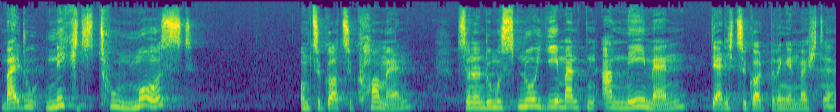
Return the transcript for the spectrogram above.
Weil du nichts tun musst, um zu Gott zu kommen, sondern du musst nur jemanden annehmen, der dich zu Gott bringen möchte.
